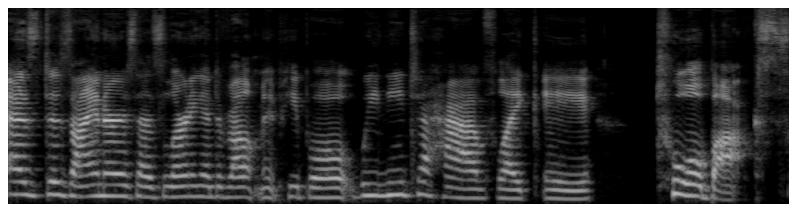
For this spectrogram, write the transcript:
as designers as learning and development people, we need to have like a toolbox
